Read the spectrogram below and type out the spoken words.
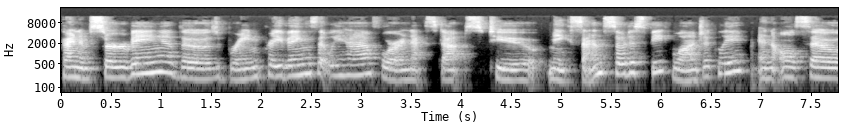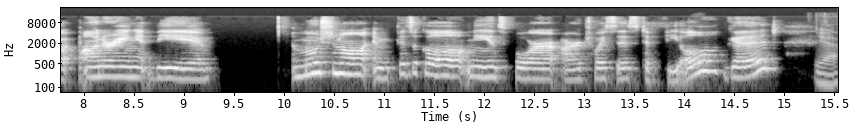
kind of serving those brain cravings that we have for our next steps to make sense, so to speak, logically, and also honoring the emotional and physical needs for our choices to feel good. Yeah.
